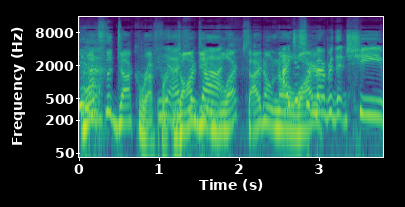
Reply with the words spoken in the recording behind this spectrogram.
What's the duck reference? Yeah, I Dawn, do you. Lex? I don't know I just why. remember that she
